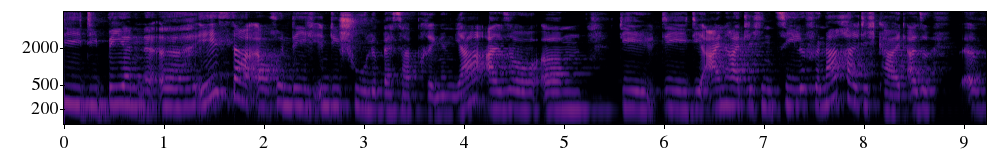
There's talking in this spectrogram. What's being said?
die, die BNEs da auch in die, in die Schule besser bringen. Ja, also ähm, die, die, die einheitlichen Ziele für Nachhaltigkeit. Also äh,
